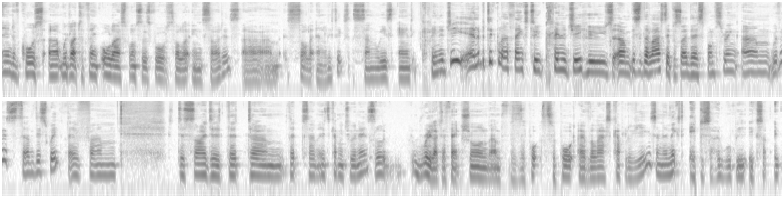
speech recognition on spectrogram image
And of course, uh, we'd like to thank all our sponsors for Solar Insiders, um, Solar Analytics, Sunwiz, and Clenergy. And in particular, thanks to Clenergy, who's um, this is the last episode they're sponsoring um, with us um, this week. They've um, decided that um, that it's coming to an end. So, really like to thank Sean for the support, support over the last couple of years. And the next episode will be exci-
